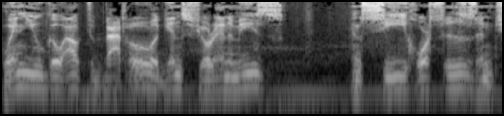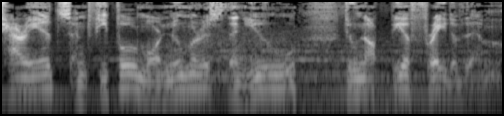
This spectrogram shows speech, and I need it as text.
When you go out to battle against your enemies, and see horses and chariots and people more numerous than you, do not be afraid of them.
